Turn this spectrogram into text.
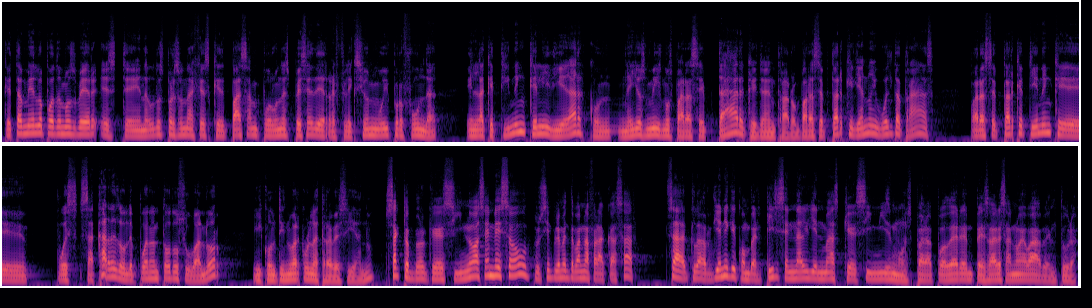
Que también lo podemos ver este, en algunos personajes que pasan por una especie de reflexión muy profunda en la que tienen que lidiar con ellos mismos para aceptar que ya entraron, para aceptar que ya no hay vuelta atrás, para aceptar que tienen que pues sacar de donde puedan todo su valor y continuar con la travesía, ¿no? Exacto, porque si no hacen eso, pues simplemente van a fracasar. O sea, claro. Tiene que convertirse en alguien más que sí mismos para poder empezar esa nueva aventura.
